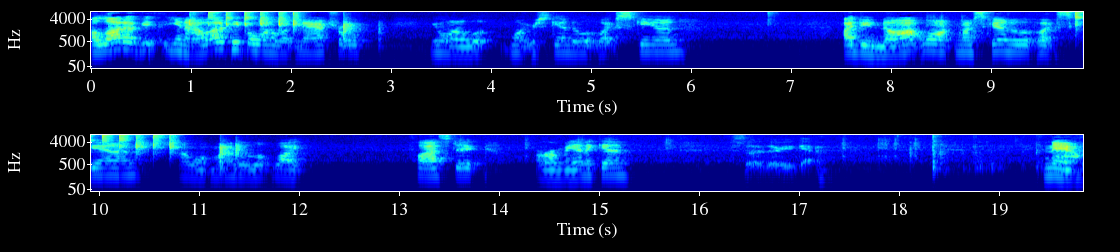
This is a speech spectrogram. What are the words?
A lot of you, you know, a lot of people want to look natural. You want to look, want your skin to look like skin. I do not want my skin to look like skin. I want mine to look like plastic or a mannequin. So there you go. Now,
